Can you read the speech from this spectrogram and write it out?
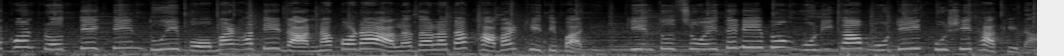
এখন প্রত্যেক দিন দুই বৌমার হাতে রান্না করা আলাদা আলাদা খাবার খেতে পারে। কিন্তু চৈতালি এবং মনিকা মোটেই খুশি থাকে না।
